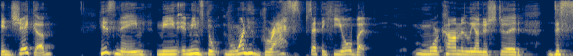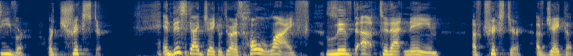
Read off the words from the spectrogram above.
And Jacob, his name mean it means the, the one who grasps at the heel, but more commonly understood, deceiver or trickster. And this guy, Jacob, throughout his whole life, lived up to that name of trickster, of Jacob.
